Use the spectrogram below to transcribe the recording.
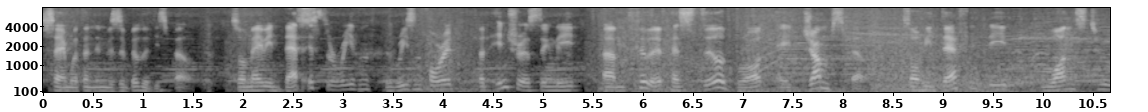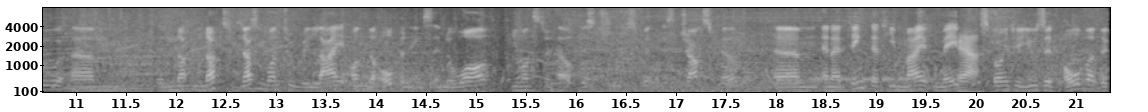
Same with an invisibility spell. So maybe that is the reason the reason for it. But interestingly, um, Philip has still brought a jump spell. So he definitely wants to um, not not doesn't want to rely on the openings in the wall. He wants to help his troops with this jump spell, um, and I think that he might maybe yeah. is going to use it over the,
